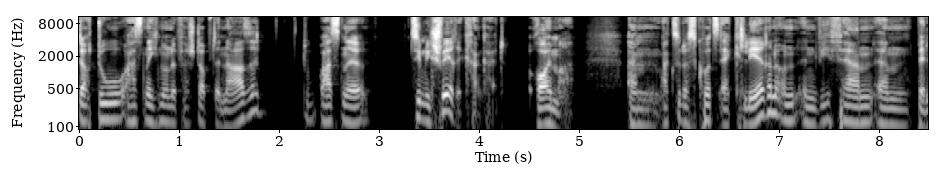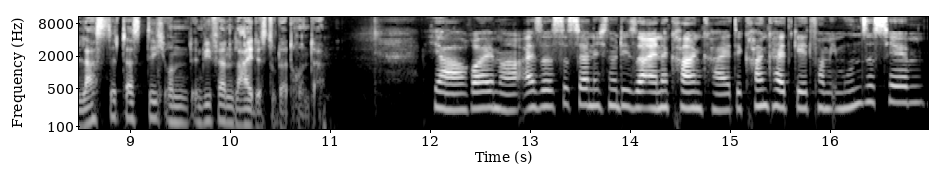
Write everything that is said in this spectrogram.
Doch du hast nicht nur eine verstopfte Nase, du hast eine ziemlich schwere Krankheit, Rheuma. Ähm, magst du das kurz erklären und inwiefern ähm, belastet das dich und inwiefern leidest du darunter? Ja, Rheuma. Also es ist ja nicht nur diese eine Krankheit. Die Krankheit geht vom Immunsystem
